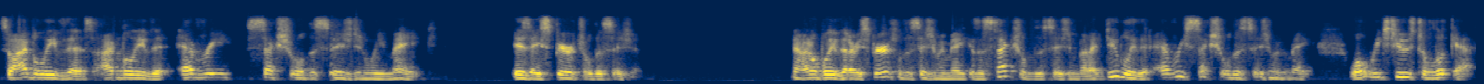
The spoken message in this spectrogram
So I believe this I believe that every sexual decision we make is a spiritual decision. Now, I don't believe that every spiritual decision we make is a sexual decision, but I do believe that every sexual decision we make, what we choose to look at,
